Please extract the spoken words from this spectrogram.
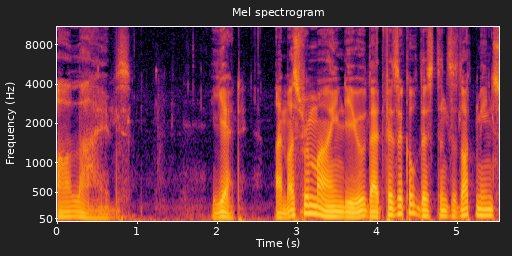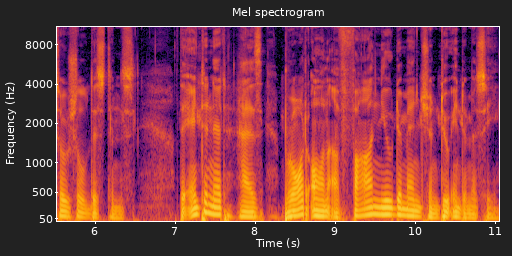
our lives. Yet, I must remind you that physical distance does not mean social distance the internet has brought on a far new dimension to intimacy.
